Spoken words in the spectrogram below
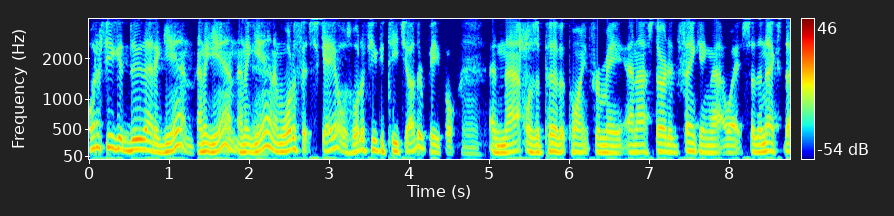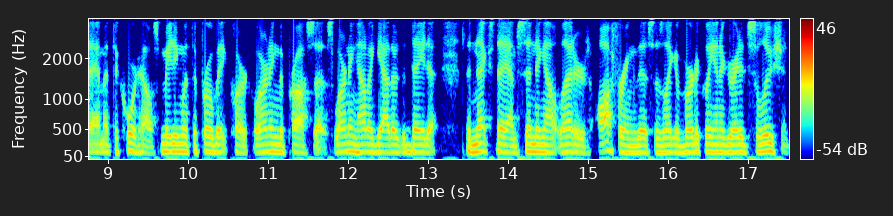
what if you could do that again and again and again? And what if it scales? What if you could teach other people? Mm. And that was a pivot point for me. And I started thinking that way. So the next day I'm at the courthouse, meeting with the probate clerk, learning the process, learning how to gather the data. The next day I'm sending out letters offering this as like a vertically integrated solution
